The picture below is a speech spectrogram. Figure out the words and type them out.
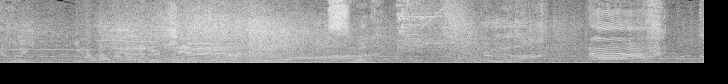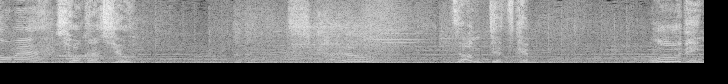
来いやる気ね。えすまない。召喚しよう力を暫定つけオーディン。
